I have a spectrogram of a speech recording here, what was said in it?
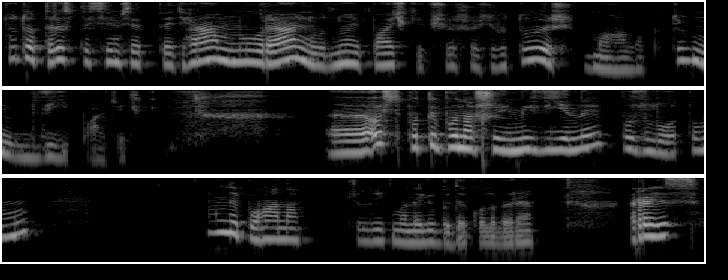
тут 375 грам, ну реально одної пачки, якщо щось готуєш, мало. Потрібно дві пачечки. Е, Ось по типу нашої мівіни по злотому. Непогано. Чоловік мене любить, деколи бере. Рис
